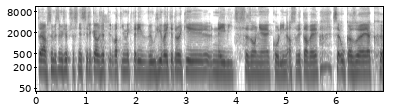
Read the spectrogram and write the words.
to já si myslím, že přesně si říkal, že ty dva týmy, které využívají ty trojky nejvíc v sezóně, Kolín a Svitavy, se ukazuje, jak e,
